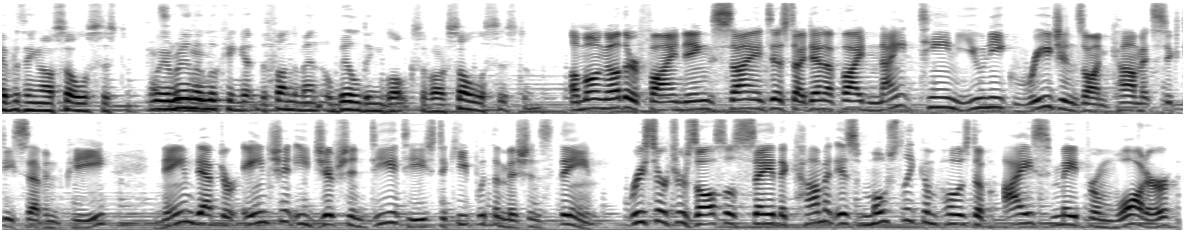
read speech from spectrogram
everything in our solar system. We're really looking at the fundamental building blocks of our solar system. Among other findings, scientists identified 19 unique regions on Comet 67P, named after ancient Egyptian deities to keep with the mission's theme. Researchers also say the comet is mostly composed of ice made from water,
